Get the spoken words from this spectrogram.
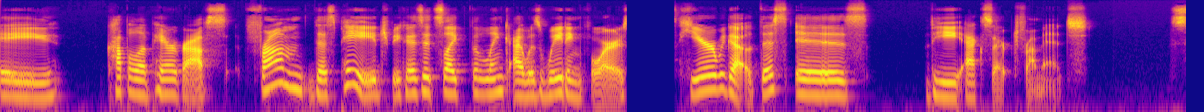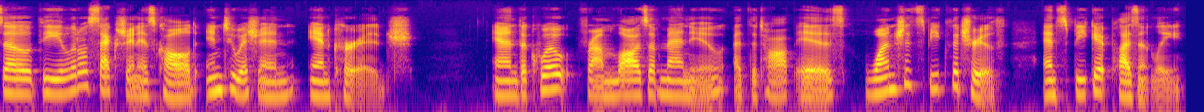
a couple of paragraphs from this page because it's like the link I was waiting for. Here we go. This is the excerpt from it. So the little section is called Intuition and Courage. And the quote from Laws of Manu at the top is One should speak the truth and speak it pleasantly.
